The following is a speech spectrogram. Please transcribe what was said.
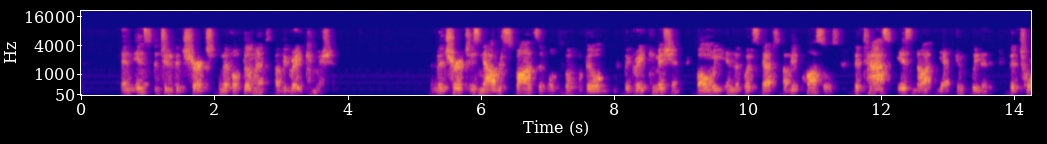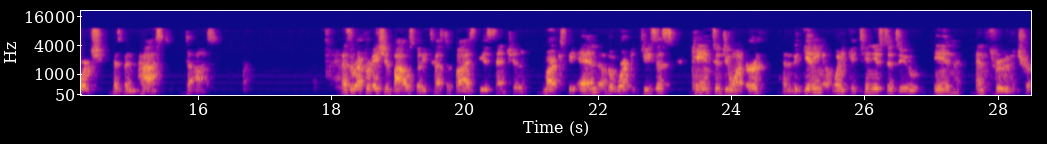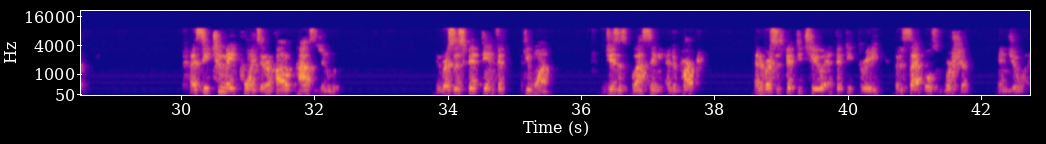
and instituted the church in the fulfillment of the Great Commission. The church is now responsible to fulfill the Great Commission, following in the footsteps of the apostles. The task is not yet completed. The torch has been passed to us. As the Reformation Bible study testifies, the ascension marks the end of the work Jesus came to do on earth and the beginning of what he continues to do in and through the church. I see two main points in our final passage in Luke. In verses 50 and 51, Jesus' blessing and departure. And in verses 52 and 53, the disciples worship and joy.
